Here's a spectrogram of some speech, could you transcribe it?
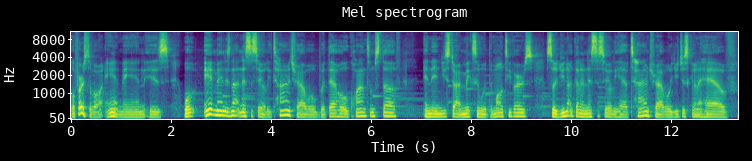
well, first of all, Ant Man is well, Ant Man is not necessarily time travel, but that whole quantum stuff, and then you start mixing with the multiverse. So you're not gonna necessarily have time travel, you're just gonna have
